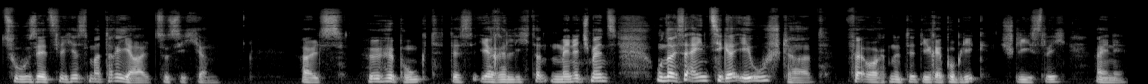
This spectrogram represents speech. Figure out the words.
zusätzliches Material zu sichern. Als Höhepunkt des irrlichternden Managements und als einziger EU-Staat verordnete die Republik schließlich eine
